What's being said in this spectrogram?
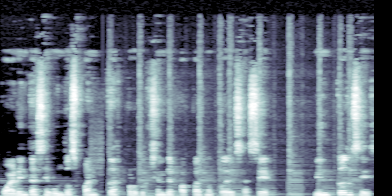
40 segundos. ¿Cuántas producción de papas no puedes hacer? Entonces,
